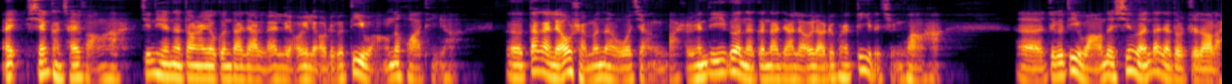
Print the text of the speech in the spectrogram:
哎，闲侃采访哈，今天呢，当然要跟大家来聊一聊这个帝王的话题哈。呃，大概聊什么呢？我想啊，首先第一个呢，跟大家聊一聊这块地的情况哈。呃，这个帝王的新闻大家都知道了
